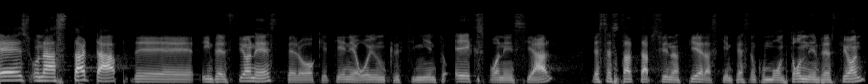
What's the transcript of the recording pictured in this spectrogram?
es una startup de inversiones, pero que tiene hoy un crecimiento exponencial, de esas startups financieras que empiezan con un montón de inversión,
